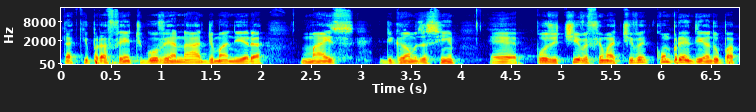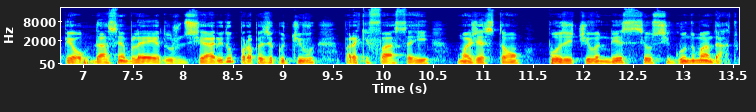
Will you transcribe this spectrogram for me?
daqui para frente governar de maneira mais, digamos assim, é, positiva, afirmativa, compreendendo o papel da Assembleia, do Judiciário e do próprio Executivo para que faça aí uma gestão positiva nesse seu segundo mandato.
